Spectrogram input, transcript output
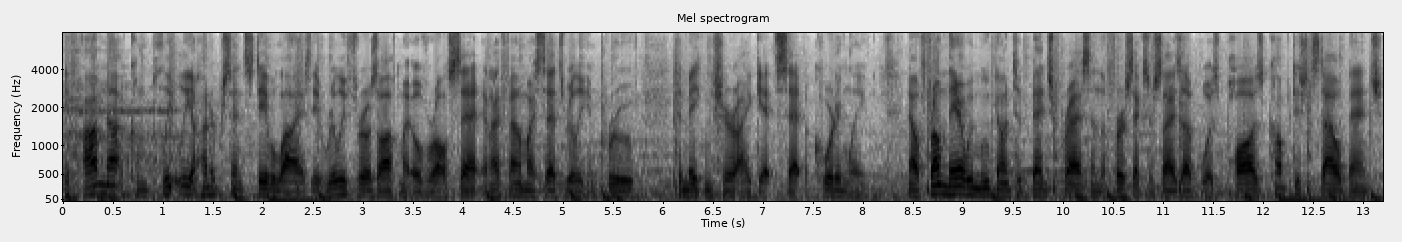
if I'm not completely 100% stabilized, it really throws off my overall set, and I found my sets really improve to making sure I get set accordingly. Now from there we moved on to bench press, and the first exercise up was pause competition style bench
